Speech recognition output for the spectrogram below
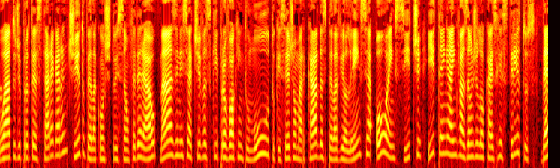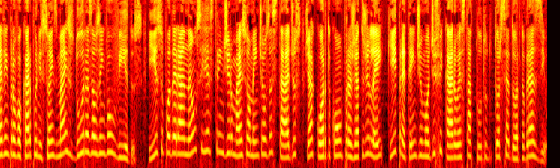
O ato de protestar é garantido pela Constituição Federal, mas iniciativas que provoquem tumulto, que sejam marcadas pela violência ou a incite e tenha a invasão de locais restritos devem provocar punições mais duras aos envolvidos. E isso poderá não se restringir mais somente aos estádios, de acordo com o projeto de lei que pretende modificar o Estatuto do Torcedor no Brasil.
